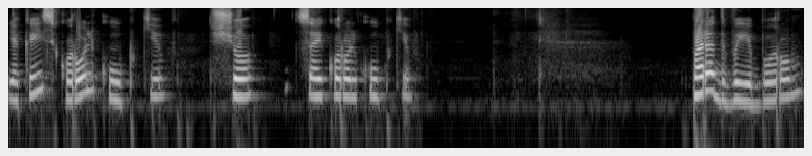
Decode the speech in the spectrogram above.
Якийсь король кубків. Що цей король кубків? Перед вибором.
